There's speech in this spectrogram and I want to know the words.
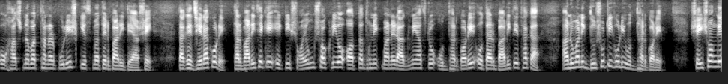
ও হাসনাবাদ থানার পুলিশ কিসমাতের বাড়িতে আসে। তাকে জেরা করে তার বাড়ি থেকে একটি স্বয়ং সক্রিয় অত্যাধুনিক মানের আগ্নেয়াস্ত্র উদ্ধার করে ও তার বাড়িতে থাকা আনুমানিক দুশোটি গুলি উদ্ধার করে। সেই সঙ্গে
